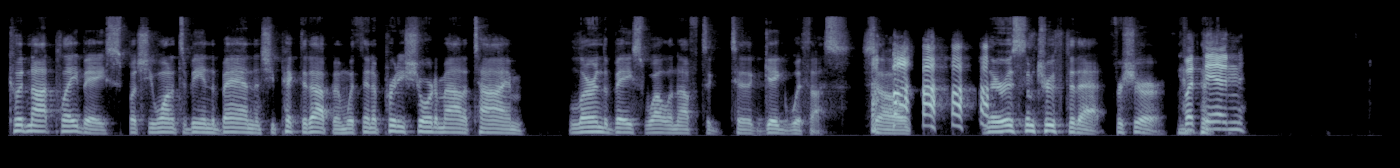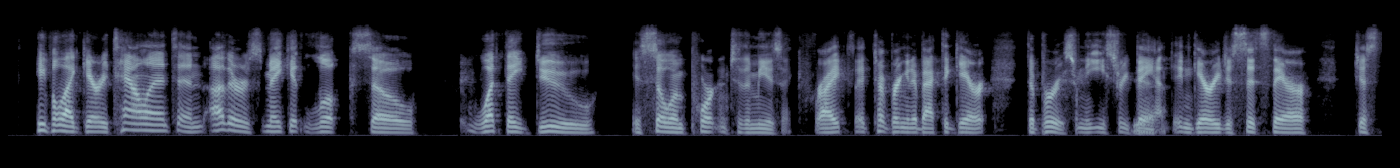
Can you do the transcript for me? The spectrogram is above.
could not play bass, but she wanted to be in the band, and she picked it up. And within a pretty short amount of time, learned the bass well enough to to gig with us. So there is some truth to that for sure. But then people like Garry Tallent and others make it look so what they do is so important to the music, right? Bringing it back to Garrett, the Bruce from the E Street yeah. Band, and Gary just sits there, just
